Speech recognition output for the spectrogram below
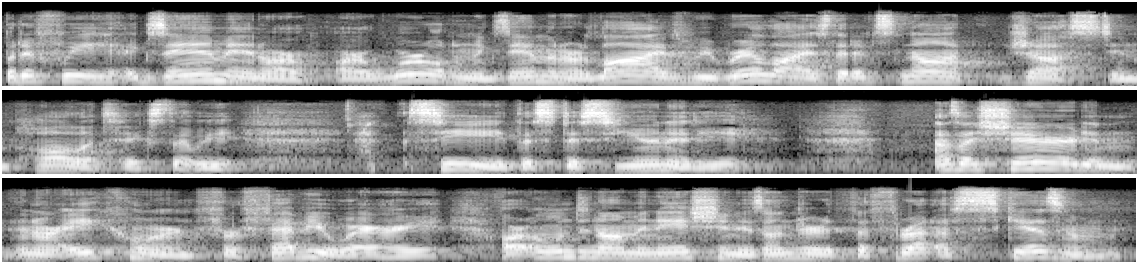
But if we examine our, our world and examine our lives, we realize that it's not just in politics that we see this disunity. As I shared in, in our Acorn for February, our own denomination is under the threat of schism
